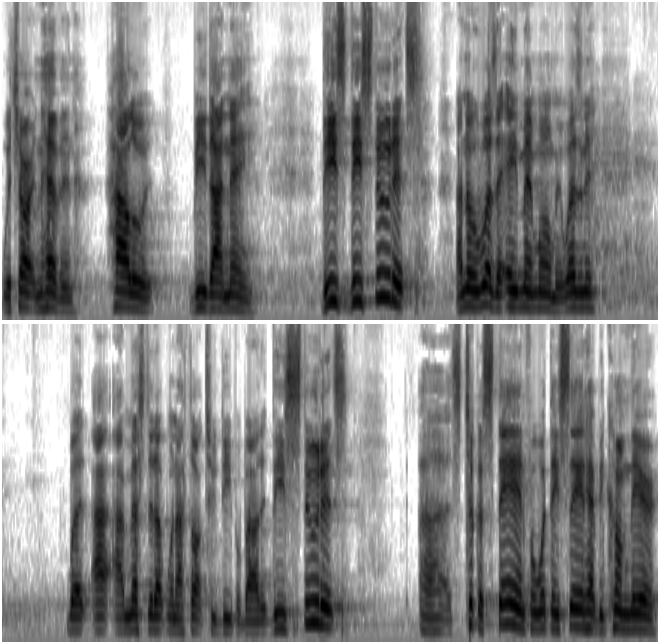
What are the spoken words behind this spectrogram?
which art in heaven, hallowed be thy name. These, these students, I know it was an amen moment, wasn't it? But I, I messed it up when I thought too deep about it. These students uh, took a stand for what they said had become their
